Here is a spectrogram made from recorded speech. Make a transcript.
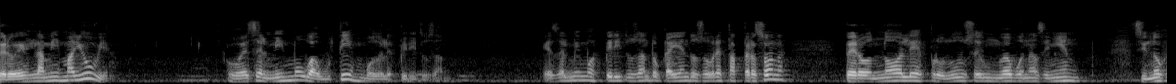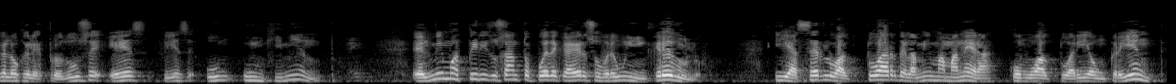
pero es la misma lluvia, o es el mismo bautismo del Espíritu Santo. Es el mismo Espíritu Santo cayendo sobre estas personas, pero no les produce un nuevo nacimiento, sino que lo que les produce es, fíjese, un ungimiento. El mismo Espíritu Santo puede caer sobre un incrédulo y hacerlo actuar de la misma manera como actuaría un creyente,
